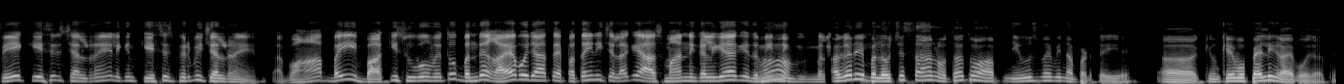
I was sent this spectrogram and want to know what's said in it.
فیک کیسز چل رہے ہیں لیکن کیسز پھر بھی چل رہے ہیں۔ اب وہاں بھائی باقی صوبوں میں تو بندے غائب ہو جاتے ہیں پتہ ہی نہیں چلا کہ آسمان نکل گیا کہ زمین اگر یہ بلوچستان ہوتا تو آپ نیوز میں بھی نہ پڑھتے یہ کیونکہ وہ پہلی غائب ہو جاتے۔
